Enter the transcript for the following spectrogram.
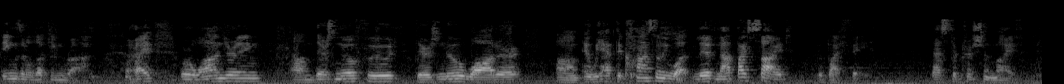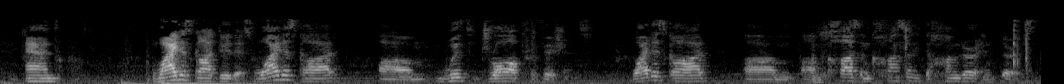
things are looking rough. Right? We're wandering. Um, there's no food. There's no water. Um, and we have to constantly what? Live not by sight, but by faith. That's the Christian life. And why does God do this? Why does God um, withdraw provisions? Why does God um, um, cause them constantly to hunger and thirst?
